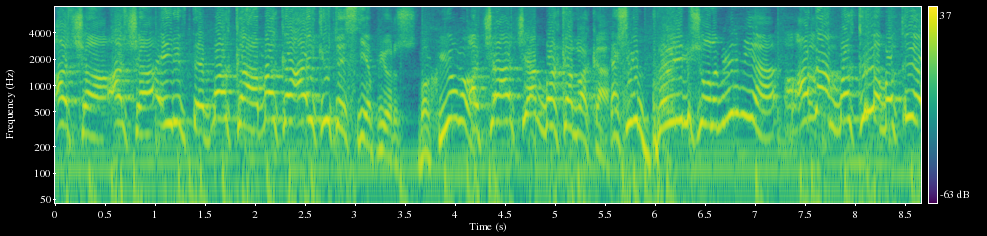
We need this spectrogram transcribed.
aça aça herif de baka baka IQ testi yapıyoruz. Bakıyor mu? Aça aça baka baka. Ya şimdi böyle bir şey olabilir mi ya? Adam bakıyor bakıyor.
